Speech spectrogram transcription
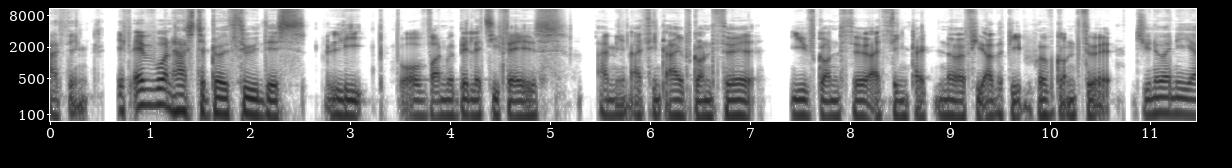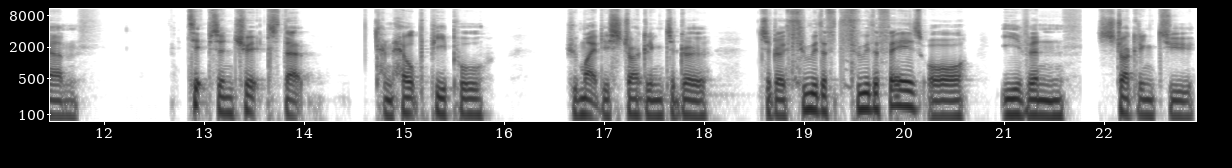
I think if everyone has to go through this leap or vulnerability phase, I mean, I think I've gone through it. You've gone through it. I think I know a few other people who have gone through it. Do you know any um, tips and tricks that can help people who might be struggling to go to go through the through the phase, or even struggling to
